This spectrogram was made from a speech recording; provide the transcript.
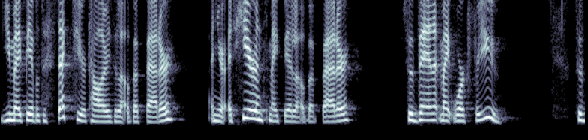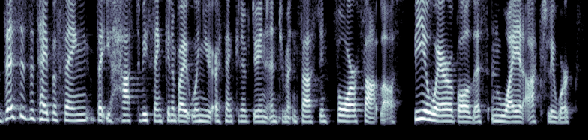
you might be able to stick to your calories a little bit better and your adherence might be a little bit better. So then it might work for you. So, this is the type of thing that you have to be thinking about when you are thinking of doing intermittent fasting for fat loss. Be aware of all this and why it actually works.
